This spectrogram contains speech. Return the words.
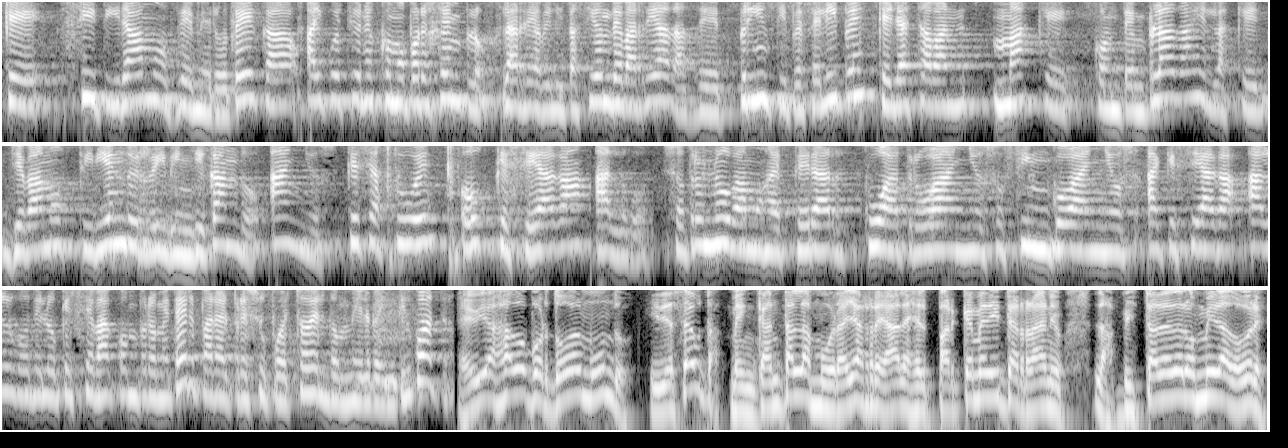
que si tiramos de meroteca, hay cuestiones como, por ejemplo, la rehabilitación de barriadas de Príncipe Felipe, que ya estaban más que contempladas, en las que llevamos pidiendo y reivindicando años que se actúe o que se haga algo. Nosotros no vamos a esperar cuatro años o cinco años a que se haga algo de lo que se va a comprometer para el presupuesto del 2024. He viajado por todo el mundo y de Ceuta me encantan las murallas reales, el parque mediterráneo, las vistas desde los miradores,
